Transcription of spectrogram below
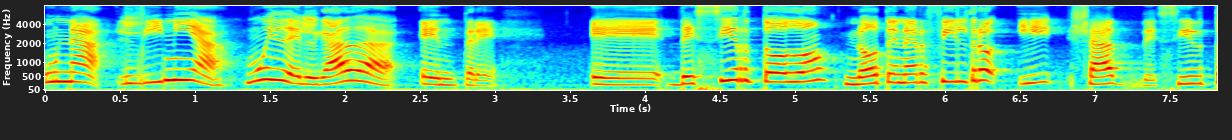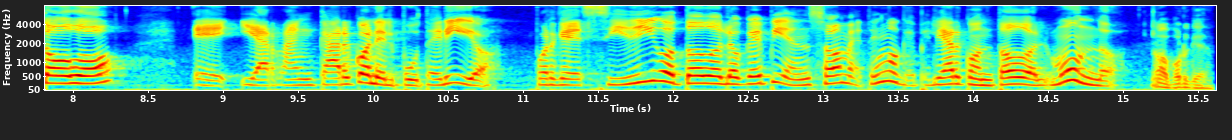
una línea muy delgada entre eh, decir todo, no tener filtro y ya decir todo eh, y arrancar con el puterío. Porque si digo todo lo que pienso, me tengo que pelear con todo el mundo. No, ¿por qué?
